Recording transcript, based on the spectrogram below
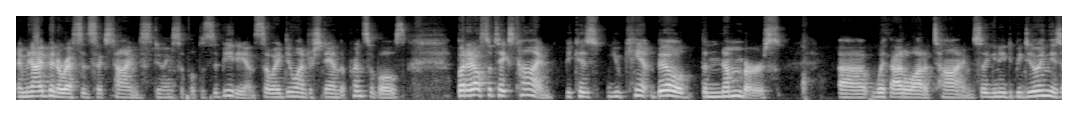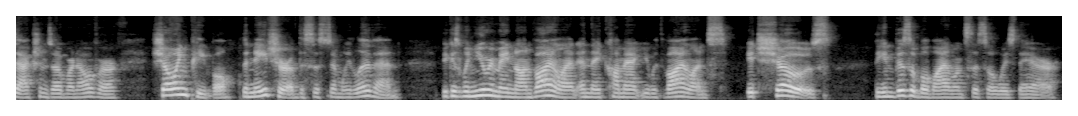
I mean, I've been arrested six times doing civil disobedience, so I do understand the principles. But it also takes time because you can't build the numbers uh, without a lot of time. So you need to be doing these actions over and over, showing people the nature of the system we live in. Because when you remain nonviolent and they come at you with violence, it shows the invisible violence that's always there.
